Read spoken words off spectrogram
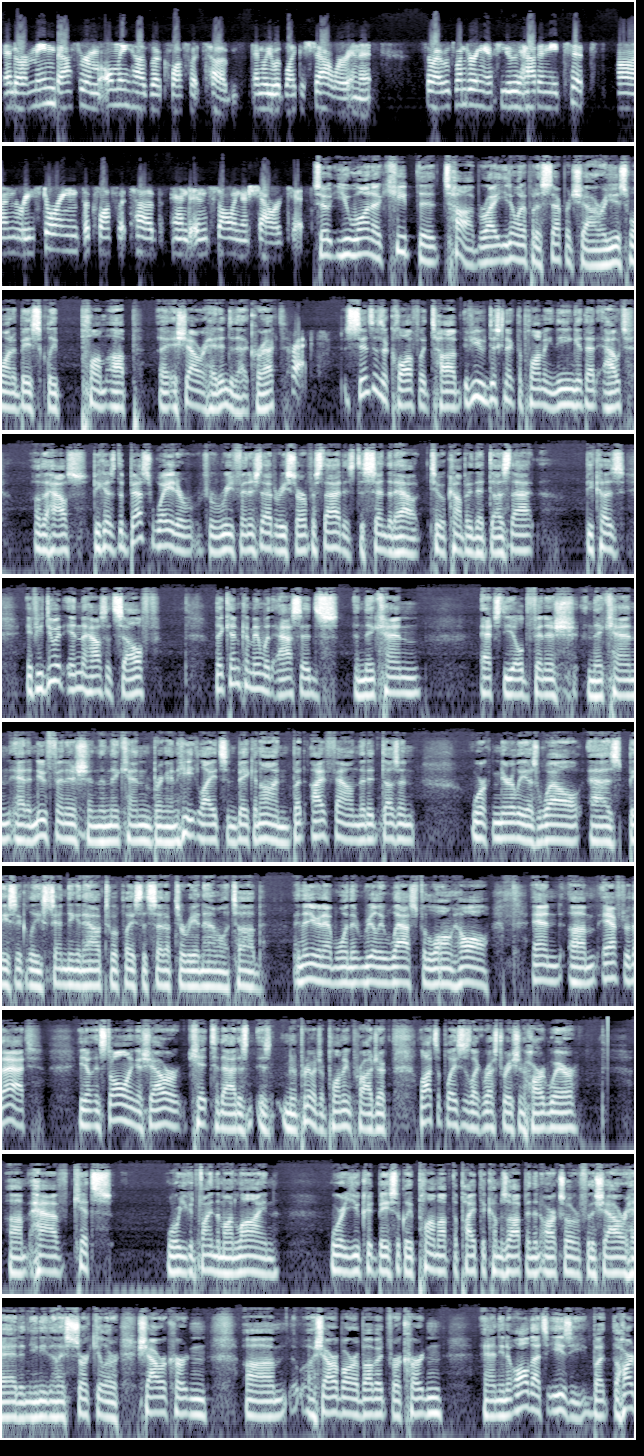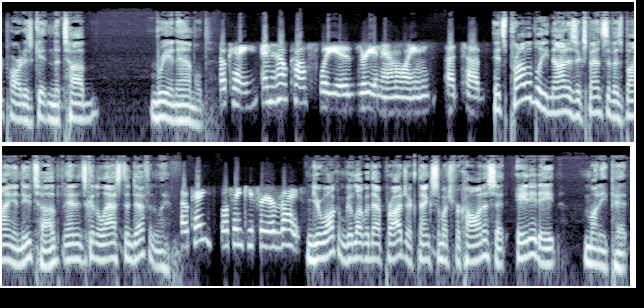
and our main bathroom only has a clawfoot tub, and we would like a shower in it. So I was wondering if you had any tips on restoring the clawfoot tub and installing a shower kit. So you want to keep the tub, right? You don't want to put a separate shower. You just want to basically plumb up a shower head into that, correct? Correct. Since it's a clawfoot tub, if you disconnect the plumbing, then you can get that out of the house because the best way to, to refinish that, resurface that, is to send it out to a company that does that. Because if you do it in the house itself, they can come in with acids and they can etch the old finish and they can add a new finish and then they can bring in heat lights and bake it on. But I've found that it doesn't work nearly as well as basically sending it out to a place that's set up to re-enamel a tub. And then you're going to have one that really lasts for the long haul. And um, after that, you know, installing a shower kit to that is, is you know, pretty much a plumbing project. Lots of places like Restoration Hardware um, have kits, or you can find them online, where you could basically plumb up the pipe that comes up and then arcs over for the shower head, and you need a nice circular shower curtain, um, a shower bar above it for a curtain, and you know all that's easy. But the hard part is getting the tub re-enameled. Okay. And how costly is re-enameling a tub? It's probably not as expensive as buying a new tub, and it's going to last indefinitely. Okay. Well, thank you for your advice. You're welcome. Good luck with that project. Thanks so much for calling us at 888 Money Pit.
